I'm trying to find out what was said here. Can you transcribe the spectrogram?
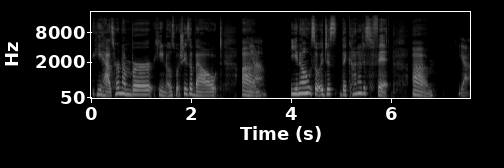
he has her number he knows what she's about um yeah. You know? So it just they kind of just fit. Um Yeah.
